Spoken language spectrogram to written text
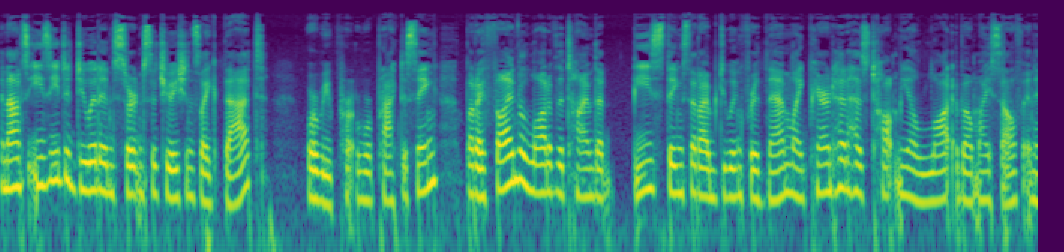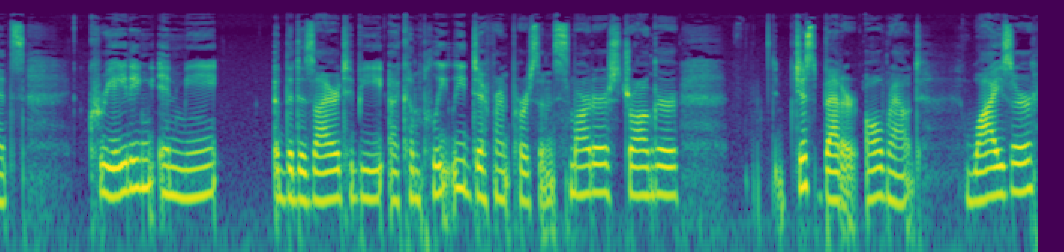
And now it's easy to do it in certain situations like that where we pr- we're practicing, but I find a lot of the time that these things that I'm doing for them, like parenthood has taught me a lot about myself and it's creating in me the desire to be a completely different person, smarter, stronger, just better all round, wiser,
